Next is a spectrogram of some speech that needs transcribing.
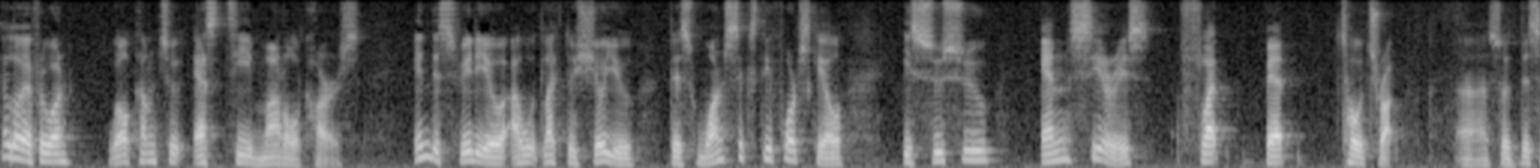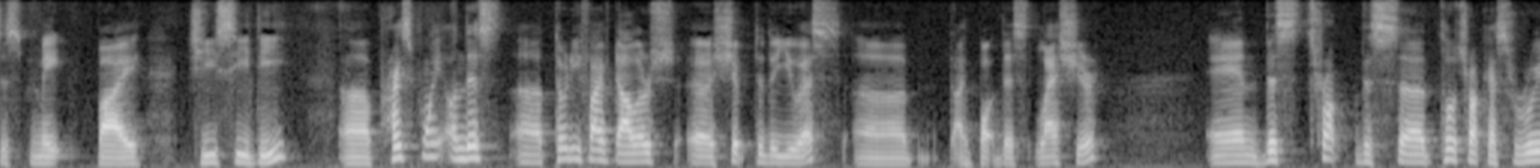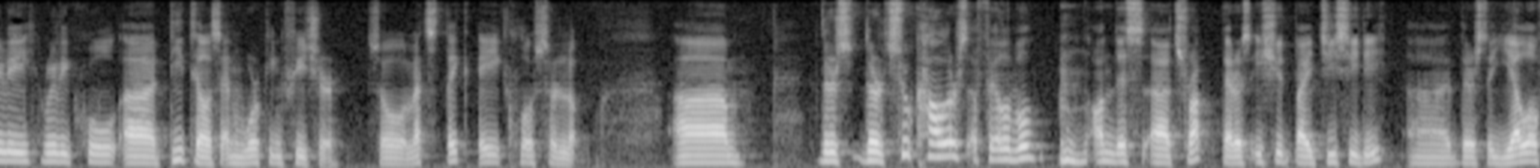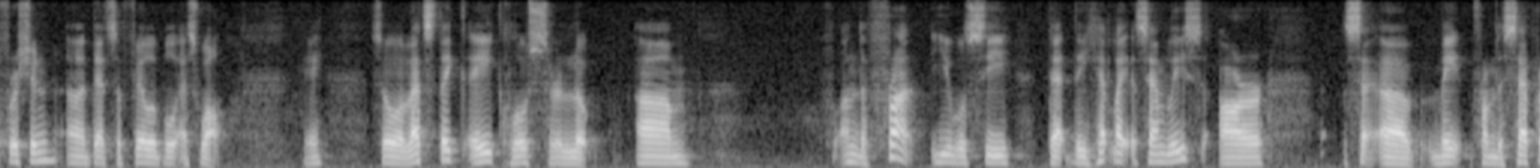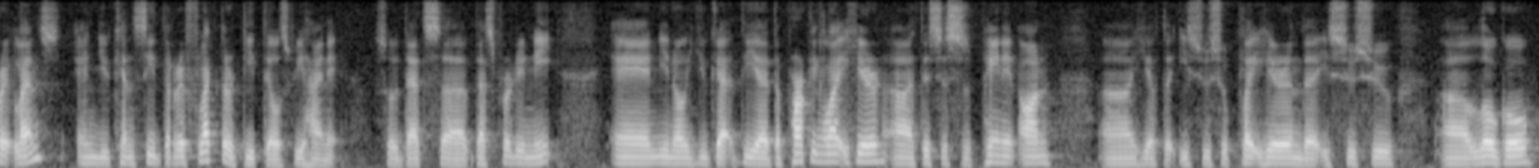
Hello everyone, welcome to ST Model Cars. In this video, I would like to show you this 164 scale Isuzu N Series flatbed tow truck. Uh, so this is made by GCD. Uh, price point on this, uh, $35 uh, shipped to the US. Uh, I bought this last year. And this truck, this uh, tow truck has really, really cool details and working feature. So let's take a closer look. Um, there's there are two colors available on this uh, truck that is issued by GCD. Uh, there's a yellow version uh, that's available as well. Okay, so let's take a closer look. Um, on the front, you will see that the headlight assemblies are uh, made from the separate lens, and you can see the reflector details behind it. So that's uh, that's pretty neat and you know you get the uh, the parking light here. Uh, this is painted on. Uh, you have the Isuzu plate here and the Isuzu uh, logo.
